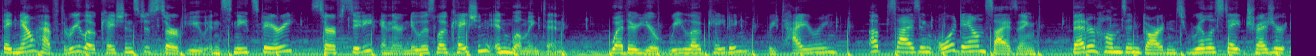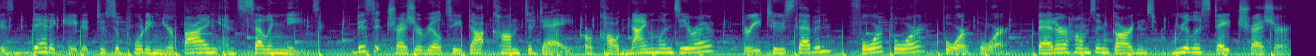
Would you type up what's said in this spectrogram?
They now have three locations to serve you in Sneads Ferry, Surf City, and their newest location in Wilmington. Whether you're relocating, retiring, upsizing, or downsizing, Better Homes and Gardens Real Estate Treasure is dedicated to supporting your buying and selling needs. Visit treasurerealty.com today or call 910 327 4444. Better Homes and Gardens Real Estate Treasure,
